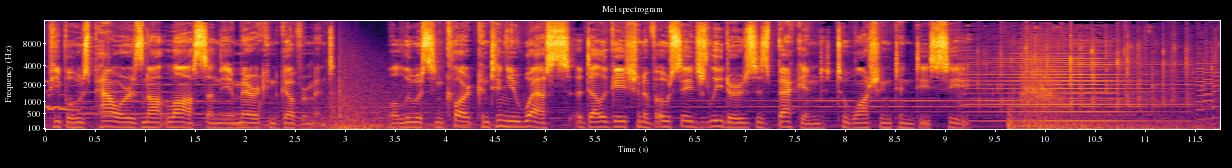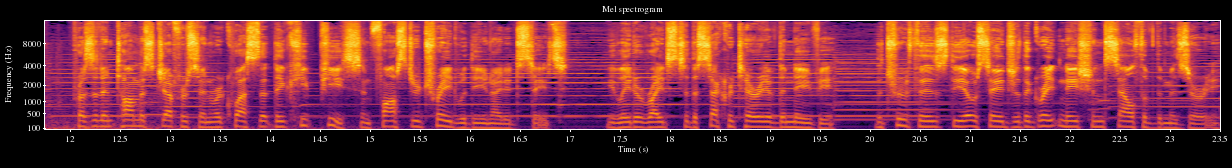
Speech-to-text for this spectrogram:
a people whose power is not lost on the American government. While Lewis and Clark continue west, a delegation of Osage leaders is beckoned to Washington, D.C. President Thomas Jefferson requests that they keep peace and foster trade with the United States. He later writes to the Secretary of the Navy The truth is, the Osage are the great nation south of the Missouri,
